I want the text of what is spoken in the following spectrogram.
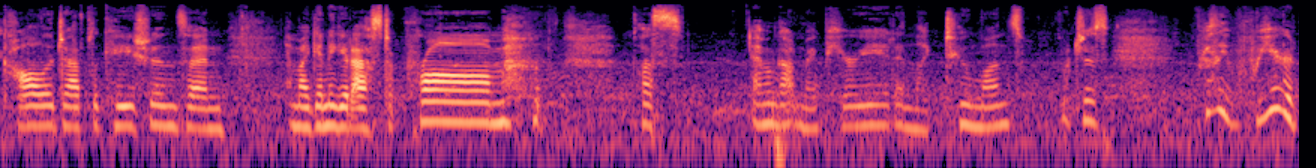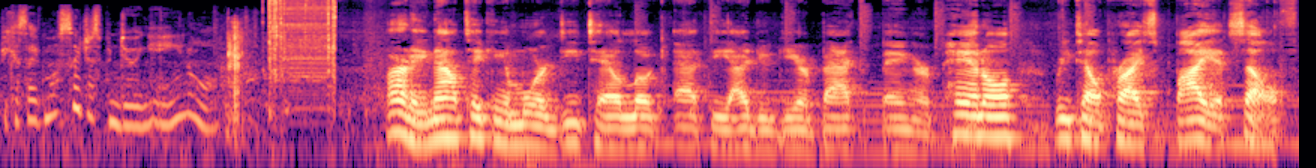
college applications and am I going to get asked to prom? Plus, I haven't gotten my period in like two months, which is really weird because I've mostly just been doing anal. Alrighty, now taking a more detailed look at the IDOGEAR back banger panel. Retail price by itself,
